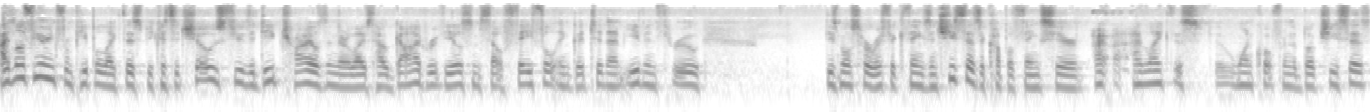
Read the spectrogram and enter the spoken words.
I love hearing from people like this because it shows through the deep trials in their lives how God reveals himself faithful and good to them, even through these most horrific things. And she says a couple things here. I, I like this one quote from the book. She says,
